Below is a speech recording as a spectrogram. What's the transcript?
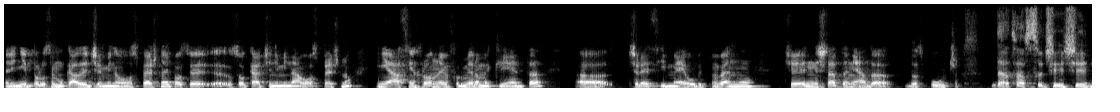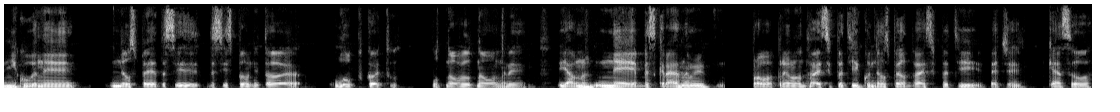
Нали, ние първо сме му казали, че е минало успешно и после се оказа, че не минава успешно. И ние асинхронно информираме клиента а, чрез имейл обикновено, че нещата няма да, да сполучат. Да, това в случай, че никога не, не успее да си, да си изпълни този луп, който отново и отново, нали, явно не е безкрайен, ами пробва примерно 20 пъти, ако не успее 20 пъти, вече кенселва.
